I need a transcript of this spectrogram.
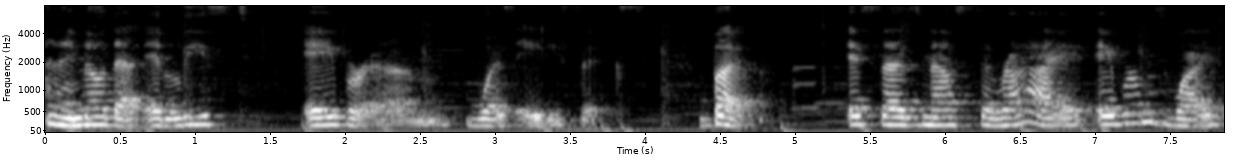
And I know that at least Abraham was 86. But it says, now Sarai, Abram's wife,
